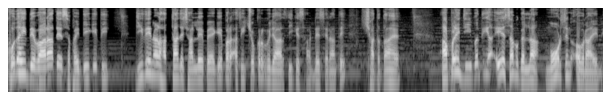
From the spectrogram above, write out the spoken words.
ਖੁਦ ਹੀ ਦੀਵਾਰਾਂ ਤੇ ਸਫੈਦੀ ਕੀਤੀ, ਜਿਹਦੇ ਨਾਲ ਹੱਥਾਂ 'ਚ ਛਾਲੇ ਪੈ ਗਏ, ਪਰ ਅਸੀਂ ਸ਼ੁਕਰਗੁਜ਼ਾਰ ਸੀ ਕਿ ਸਾਡੇ ਸਿਰਾਂ ਤੇ ਛੱਤ ਤਾਂ ਹੈ। ਆਪਣੇ ਜੀਵਨ ਦੀਆਂ ਇਹ ਸਭ ਗੱਲਾਂ ਮੋਹਨ ਸਿੰਘ ਉਬਰਾਏ ਨੇ,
